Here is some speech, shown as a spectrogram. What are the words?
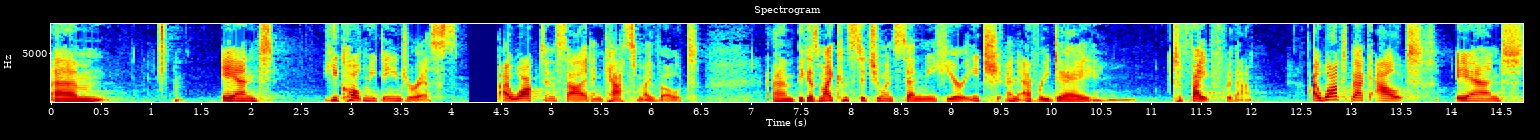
Um, and he called me dangerous. I walked inside and cast my vote um, because my constituents send me here each and every day to fight for them. I walked back out, and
